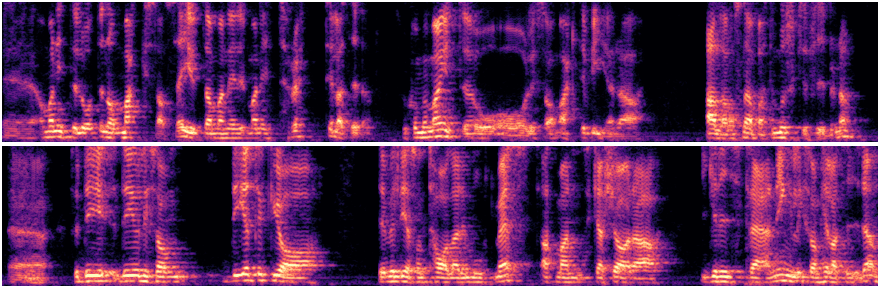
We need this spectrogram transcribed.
eh, om man inte låter någon maxa sig utan man är, man är trött hela tiden. Så kommer man inte att liksom aktivera alla de snabbaste muskelfibrerna. Eh, Så det, det är ju liksom, det tycker jag, det är väl det som talar emot mest. Att man ska köra gristräning liksom hela tiden.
